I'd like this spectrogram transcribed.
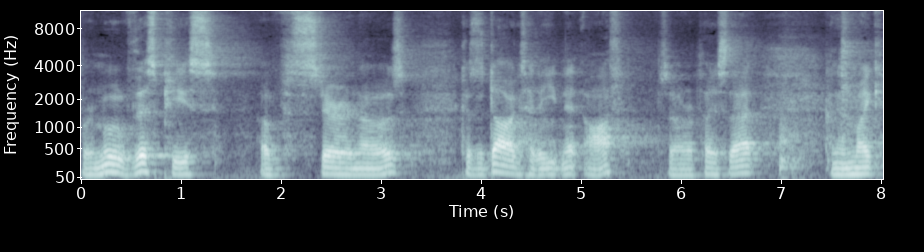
remove this piece of stair nose because the dogs had eaten it off. So I replaced that. And then Mike,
